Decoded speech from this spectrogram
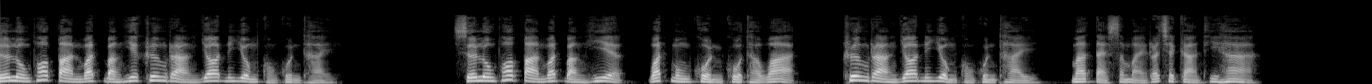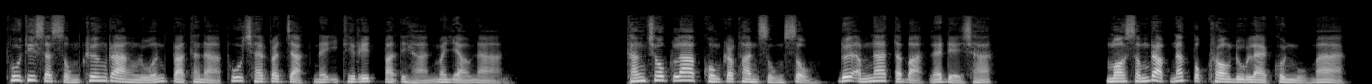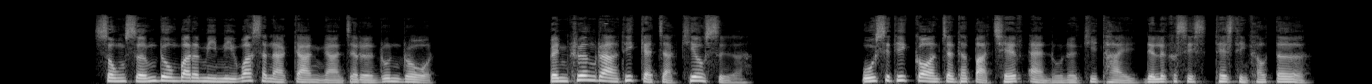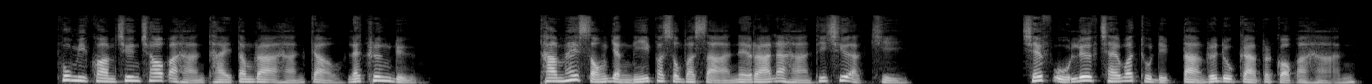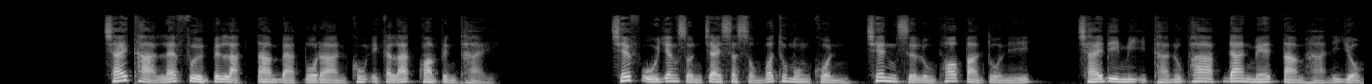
สือหลวงพ่อปานวัดบางเฮียเครื่องรางยอดนิยมของคนไทย เสือหลวงพ่อปานวัดบางเฮียวัดมงคลโคทาวาสเครื่องรางยอดนิยมของคนไทย มาแต่สมัยรัชกาลที่ห้าผู้ที่สะสมเครื่องรางล้วนปรารถนาผู้ใช้ประจักษ์ในอิทธิฤทธิปาฏิหาริย์มายาวนาน ทั้งโชคลาภคงกระพันสูงส่ง ด้วยอำนาจตบะและเดชะเหมาะสำหรับนักปกครองดูแลคนหมู่มาก ส่งเสริมดวงบารมีมีวาสนาการงานเจริญรุ่นโรจน์เป็นเครื่องรางที่แกะจากเขี้ยวเสืออูสิทธิกรจันทปัตเชฟแอนนูเนอร์คีไทยเดลิคาซิสเทสติงเคาน์เตอร์ ผู้มีความชื่นชอบอาหารไทยตำราอาหารเก่าและเครื่องดื่มทำให้สองอย่างนี้ผสมผสานในร้านอาหารที่ชื่ออักคี เชฟอูเลือกใช้วัตถุดิบตามฤดูกาลประกอบอาหาร ใช้ถ่านและฟืนเป็นหลักตามแบบโบราณคงเอกลักษณ์ความเป็นไทย เชฟอูยังสนใจสะสมวัตถุมงคล เช่นเสือหลวงพ่อปานตัวนี้ ใช้ดีมีอิทธานุภาพด้านเมตตามหานิยม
